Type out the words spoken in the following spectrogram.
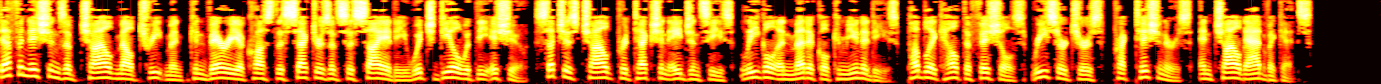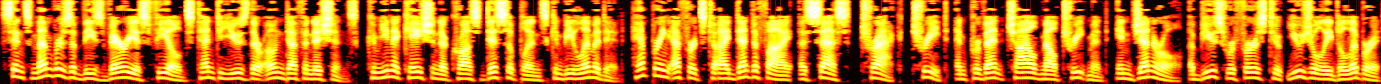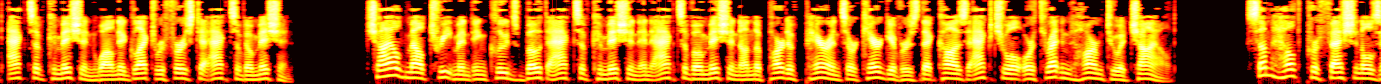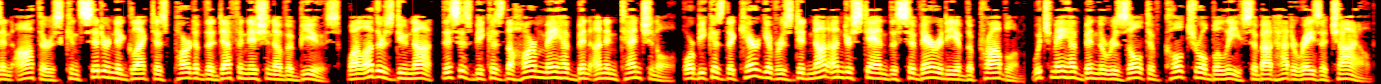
Definitions of child maltreatment can vary across the sectors of society which deal with the issue, such as child protection agencies, legal and medical communities, public health officials, researchers, practitioners, and child advocates. Since members of these various fields tend to use their own definitions, communication across disciplines can be limited, hampering efforts to identify, assess, track, treat, and prevent child maltreatment. In general, abuse refers to usually deliberate acts of commission while neglect refers to acts of omission. Child maltreatment includes both acts of commission and acts of omission on the part of parents or caregivers that cause actual or threatened harm to a child. Some health professionals and authors consider neglect as part of the definition of abuse, while others do not, this is because the harm may have been unintentional, or because the caregivers did not understand the severity of the problem, which may have been the result of cultural beliefs about how to raise a child.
